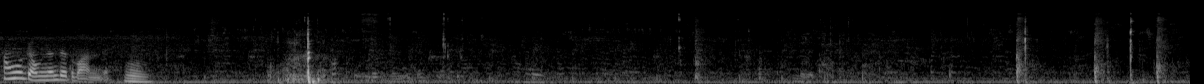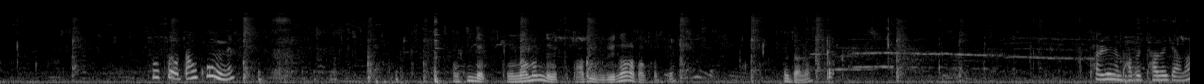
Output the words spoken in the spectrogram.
한국에 없는 데도 많은데. 응. 소스가 땅콩이네? 어, 근데 동남아인데 왜 이렇게 밥이 우리나라 밥 같대? 그렇지 않아? 발리는 밥을 다르게 하나?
